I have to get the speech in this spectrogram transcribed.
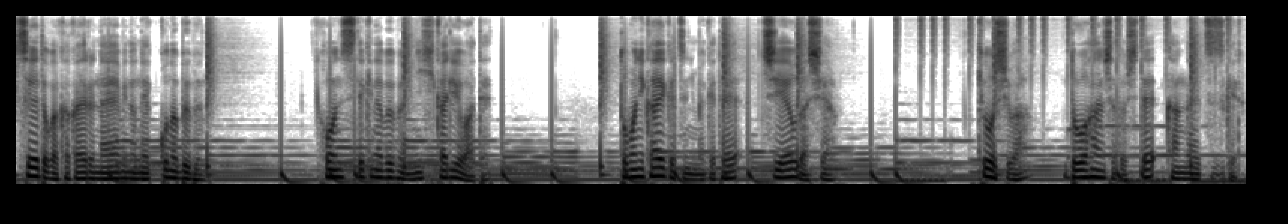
生徒が抱える悩みの根っこの部分本質的な部分に光を当て共に解決に向けて知恵を出し合う。教師は同伴者として考え続ける。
